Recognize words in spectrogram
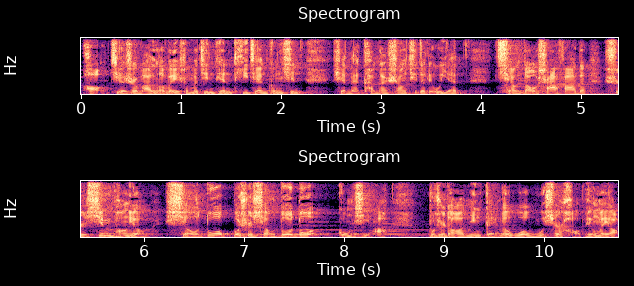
好，解释完了为什么今天提前更新，现在看看上期的留言。抢到沙发的是新朋友小多，不是小多多，恭喜啊！不知道您给了我五星好评没有？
